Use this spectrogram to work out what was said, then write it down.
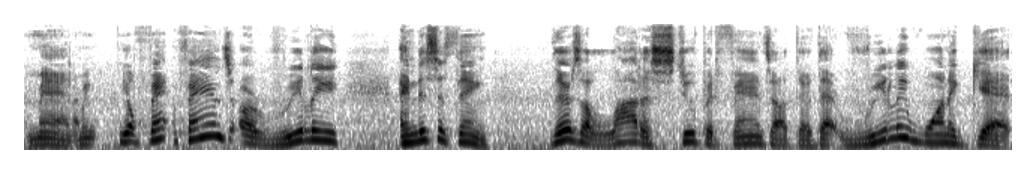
man, I mean, you know, fans are really, and this is the thing, there's a lot of stupid fans out there that really want to get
